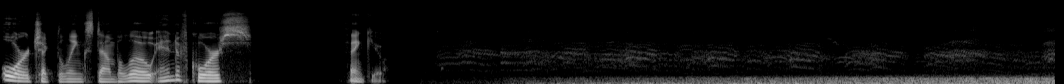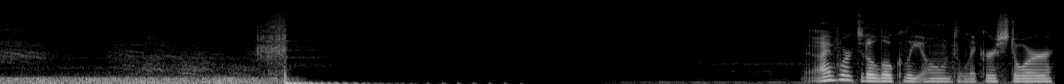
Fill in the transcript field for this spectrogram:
or check the links down below, and of course, thank you. I've worked at a locally owned liquor store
